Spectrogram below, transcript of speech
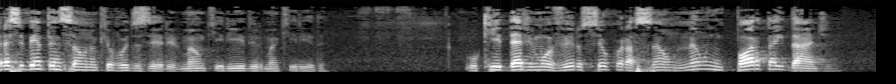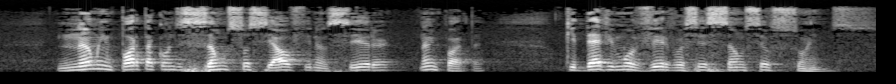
Preste bem atenção no que eu vou dizer, irmão querido, irmã querida. O que deve mover o seu coração não importa a idade, não importa a condição social, financeira, não importa. O que deve mover você são os seus sonhos.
